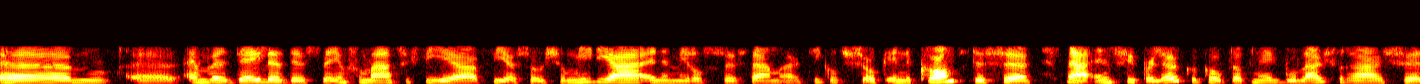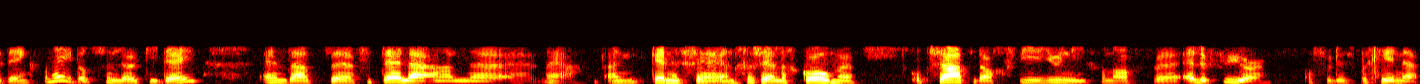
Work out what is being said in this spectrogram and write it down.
Um, uh, en we delen dus de informatie via, via social media. En inmiddels uh, staan artikeltjes ook in de krant. Dus uh, nou, en superleuk. Ik hoop dat een heleboel luisteraars denken van hé, hey, dat is een leuk idee. En dat vertellen aan, nou ja, aan kennissen en gezellig komen op zaterdag 4 juni vanaf 11 uur. Als we dus beginnen.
